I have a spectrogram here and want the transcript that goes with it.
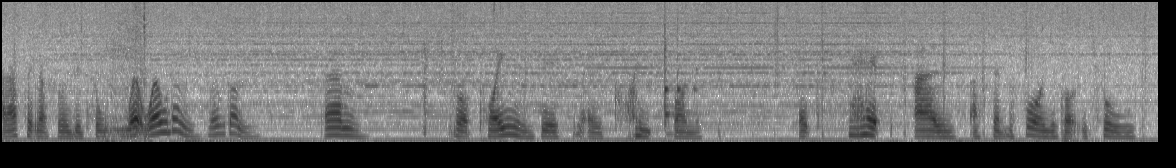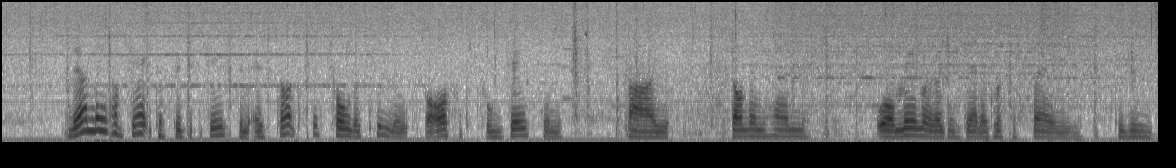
and I think that's really good. So well, well done, well done. Um. But playing as Jason is quite fun. Except, as I said before, you've got the trolls. Their main objective to Jason is not to just troll their teammates, but also to troll Jason by stunning him, or mainly they're just getting a group of friends to just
